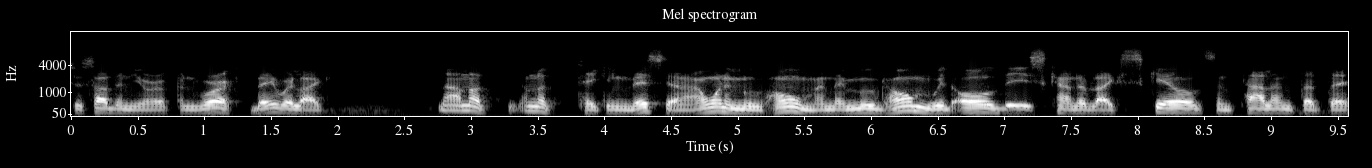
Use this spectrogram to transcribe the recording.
to southern Europe and worked they were like no I'm not I'm not taking this I want to move home. And they moved home with all these kind of like skills and talent that they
